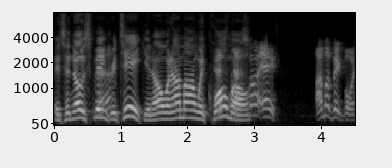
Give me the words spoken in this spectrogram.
it. It's a no spin Yeah. critique. You know, when I'm on with Cuomo, That's, fine. Hey, I'm a big boy.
